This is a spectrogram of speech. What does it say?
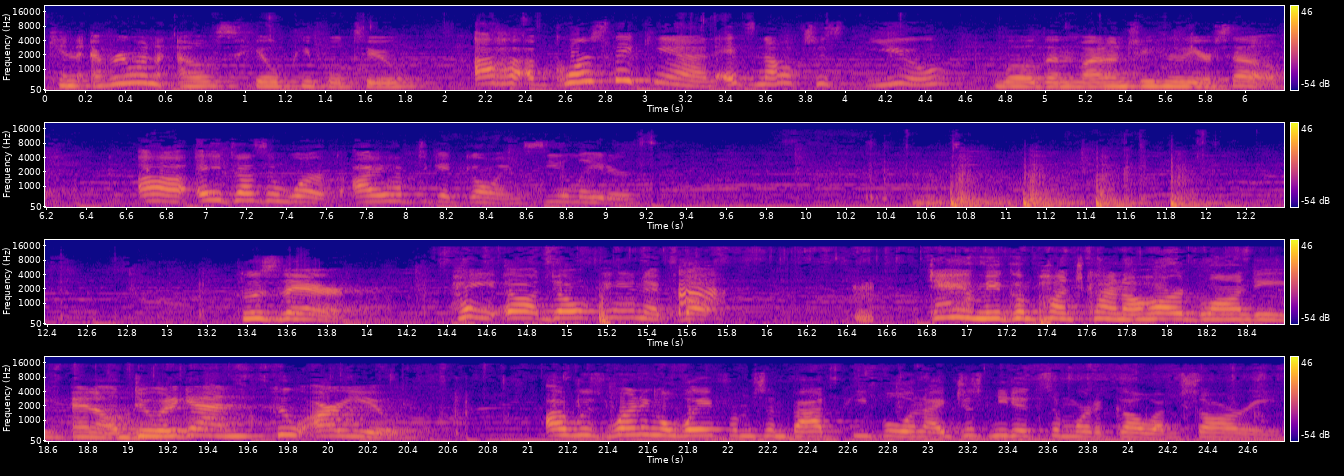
Can everyone else heal people too? Uh, of course they can. It's not just you. Well, then why don't you heal yourself? Uh, it doesn't work. I have to get going. See you later. Who's there? Hey, uh, don't panic, but Damn, you can punch kind of hard, Blondie. And I'll do it again. Who are you? I was running away from some bad people and I just needed somewhere to go. I'm sorry.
